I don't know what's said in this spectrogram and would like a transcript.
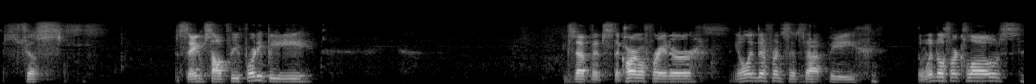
It's just the same Saab 340B, except it's the cargo freighter. The only difference is that the the windows are closed.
